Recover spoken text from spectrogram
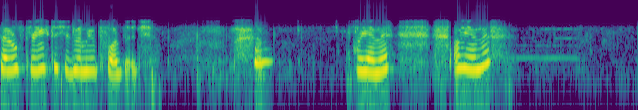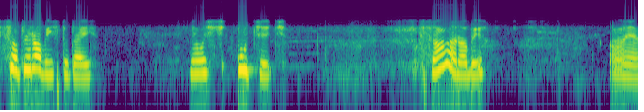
Te lustro nie chce się dla mnie otworzyć. Ojeny, ojeny. Co ty robisz tutaj? Miałeś się uczyć. Co ona robi? Ojej,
